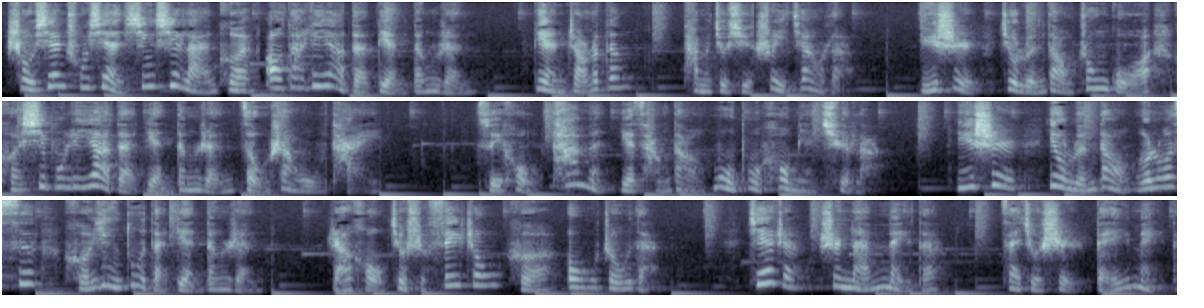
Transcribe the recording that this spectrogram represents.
首先出现新西兰和澳大利亚的点灯人，点着了灯，他们就去睡觉了。于是就轮到中国和西伯利亚的点灯人走上舞台，随后他们也藏到幕布后面去了。于是又轮到俄罗斯和印度的点灯人，然后就是非洲和欧洲的，接着是南美的，再就是北美的。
